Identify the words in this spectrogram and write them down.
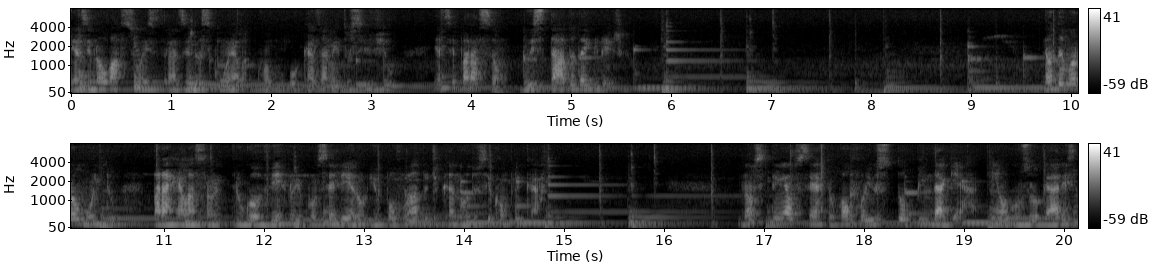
e as inovações trazidas com ela, como o casamento civil e a separação do Estado da Igreja. Não demorou muito para a relação entre o governo e o conselheiro e o povoado de Canudo se complicar. Não se tem ao certo qual foi o estopim da guerra. Em alguns lugares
